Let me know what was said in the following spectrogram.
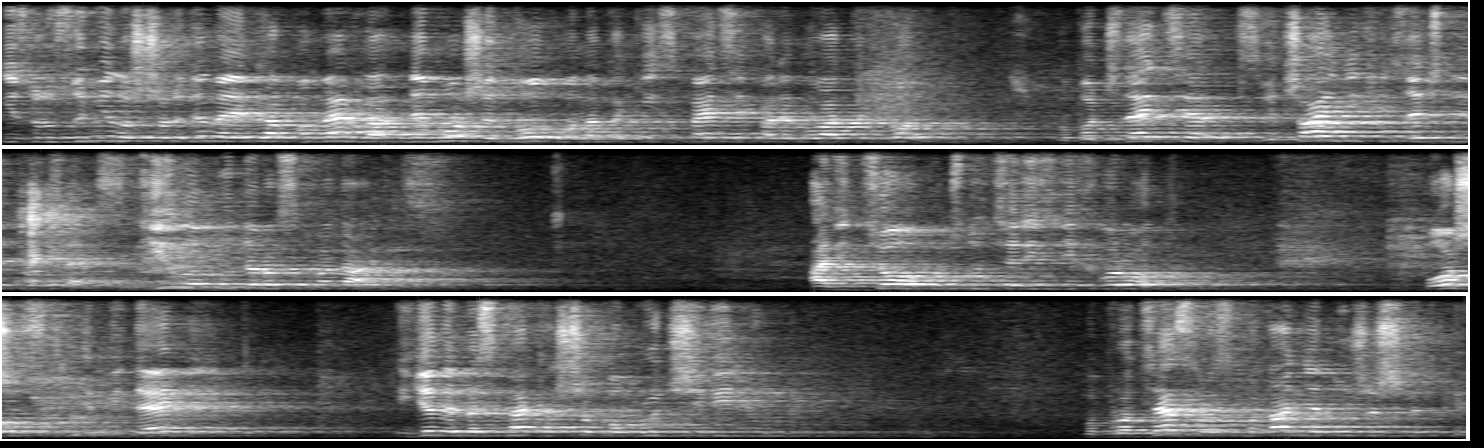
І зрозуміло, що людина, яка померла, не може довго на такій спеці перебувати вдома. Бо почнеться звичайний фізичний процес. Тіло буде розкладатись. А від цього почнуться різні хвороби, пошесті, епідемії. І є небезпека, що помруть живі люди. Бо процес розкладання дуже швидкий.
